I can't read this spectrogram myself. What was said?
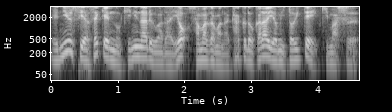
ニュースや世間の気になる話題をさまざまな角度から読み解いていきます、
